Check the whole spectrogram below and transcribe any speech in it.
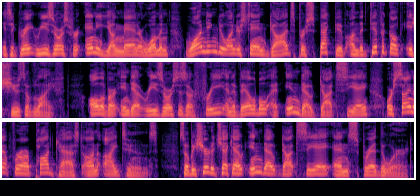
It's a great resource for any young man or woman wanting to understand God's perspective on the difficult issues of life. All of our InDoubt resources are free and available at indoubt.ca or sign up for our podcast on iTunes. So be sure to check out indoubt.ca and spread the word.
